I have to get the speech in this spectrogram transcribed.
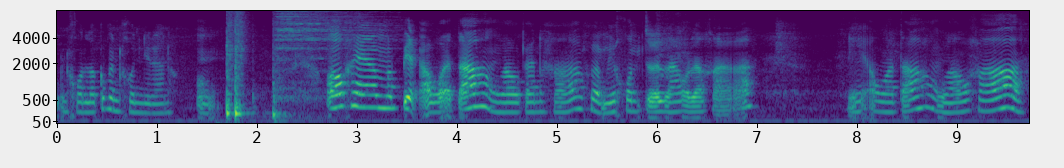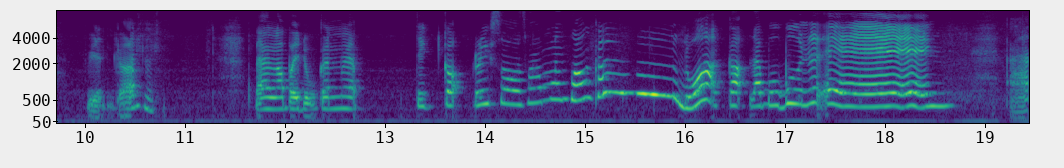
เป็นคนแล้วก็เป็นคนอยู่แล้วเนอะอืมโอเคเรามาเปลี่ยนอวตารของเรากันค่ะเผื่อมีคนเจอเราแล้วค่ะนี่อวตารของเราค่ะ เปลี่ยนกันแล้วเราไปดูกันแบบ ติดเกาะรีสอร์ทสามวันสองคืนหรือว่าเกาะลาบูบูนั่นเองอ่า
